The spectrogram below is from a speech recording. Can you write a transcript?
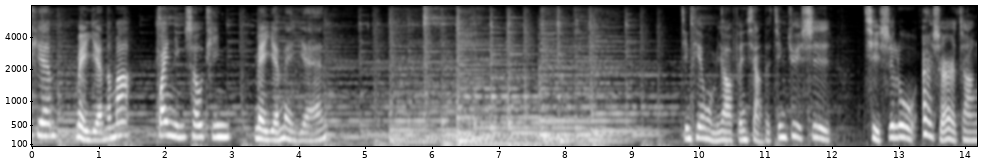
天美颜了吗？欢迎收听美颜美颜。今天我们要分享的金句是《启示录》二十二章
